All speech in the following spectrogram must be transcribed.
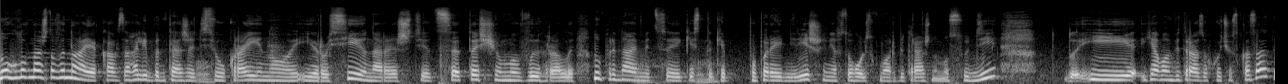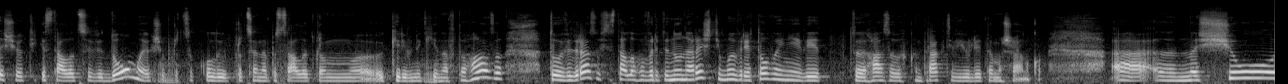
Ну, головна ж новина, яка взагалі бентежить всю Україну і Росію нарешті, це те, що ми виграли. Ну, принаймні, це якесь таке попереднє рішення в Стокгольмському арбітражному суді. І я вам відразу хочу сказати, що тільки стало це відомо, якщо про це коли про це написали там е, керівники Нафтогазу, то відразу всі стали говорити: ну нарешті ми врятовані від газових контрактів Юлії Тимошенко. Е, На що,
